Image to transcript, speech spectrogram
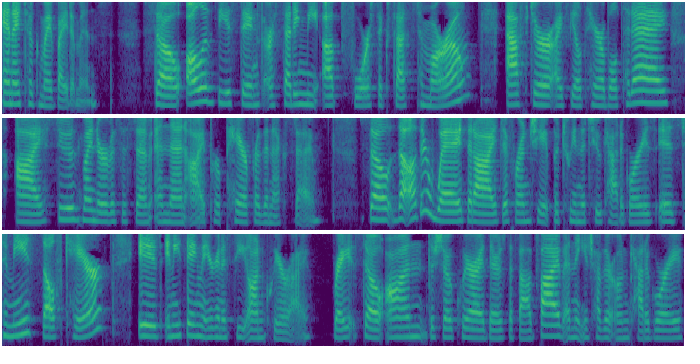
and I took my vitamins. So, all of these things are setting me up for success tomorrow after I feel terrible today, I soothe my nervous system and then I prepare for the next day. So, the other way that I differentiate between the two categories is to me, self care is anything that you're going to see on Queer Eye, right? So, on the show Queer Eye, there's the Fab Five, and they each have their own category.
